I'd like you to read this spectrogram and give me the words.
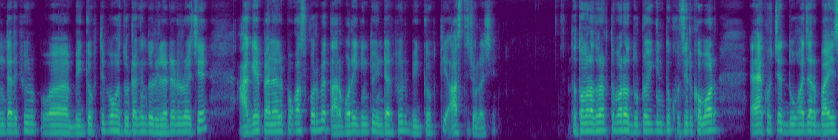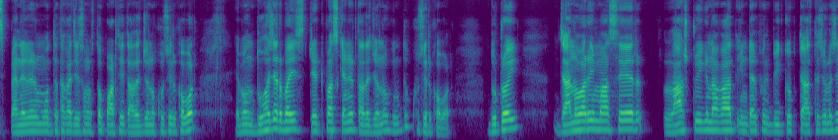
ইন্টারভিউর বিজ্ঞপ্তি প্রকাশ, দুটো কিন্তু রিলেটেড রয়েছে। আগে প্যানেল প্রকাশ করবে, তারপরেই কিন্তু ইন্টারভিউর বিজ্ঞপ্তি আসতে চলেছে। তো তোমরা ধরে রাখতে পারো, দুটোই কিন্তু খুশির খবর। এক হচ্ছে দু হাজার বাইশ প্যানেলের মধ্যে থাকা যে সমস্ত প্রার্থী, তাদের জন্য খুশির খবর এবং দু বাইশ স্টেট পাস ক্যান্ডিডেট, তাদের জন্য কিন্তু খুশির খবর। দুটোই জানুয়ারি মাসের লাস্ট উইক নাগাদ ইন্টারভিউর বিজ্ঞপ্তি আসতে চলেছে।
